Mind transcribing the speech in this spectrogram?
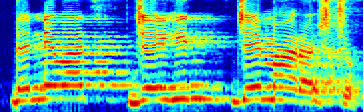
धन्यवाद. जय हिंद. जय महाराष्ट्र.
